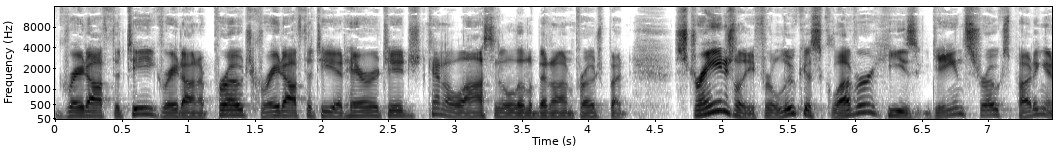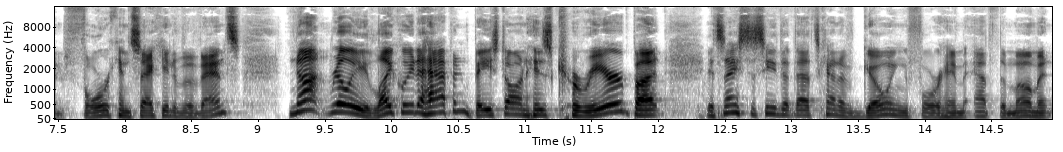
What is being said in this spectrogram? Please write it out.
great off the tee, great on approach, great off the tee at Heritage. Kind of lost it a little bit on approach, but strangely for Lucas Glover, he's gained strokes putting in four consecutive events. Not really likely to happen based on his career, but it's nice to see that that's kind of going for him at the moment.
